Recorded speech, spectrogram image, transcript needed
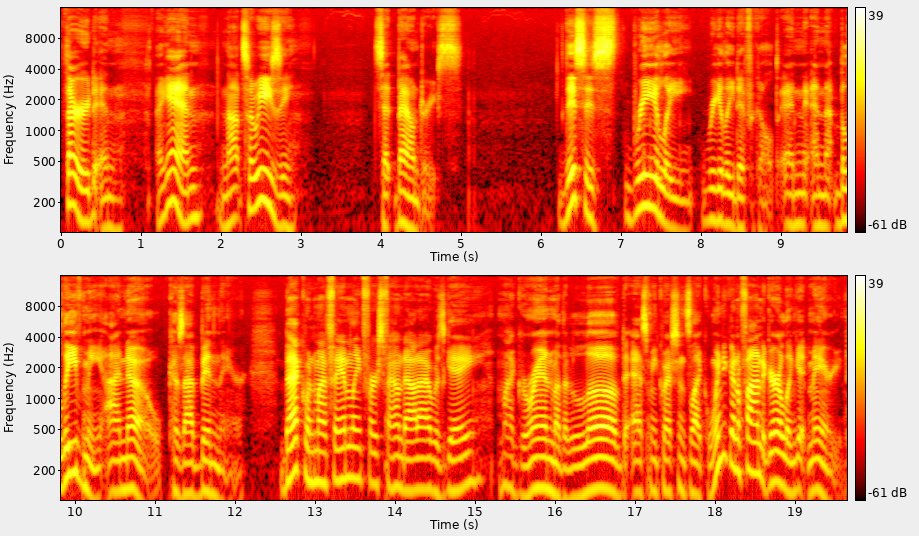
Third, and again, not so easy, set boundaries. This is really, really difficult, and, and believe me, I know, because I've been there. Back when my family first found out I was gay, my grandmother loved to ask me questions like, When are you going to find a girl and get married?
